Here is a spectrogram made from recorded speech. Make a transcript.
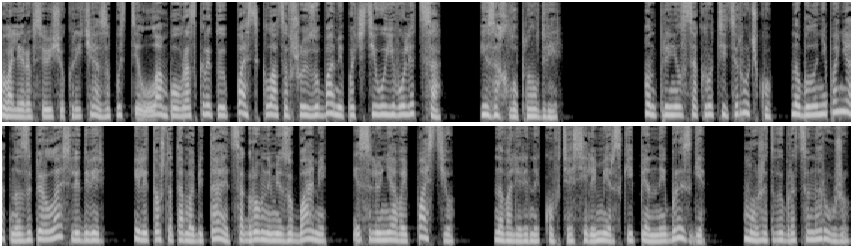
Валера все еще крича запустил лампу в раскрытую пасть, клацавшую зубами почти у его лица, и захлопнул дверь. Он принялся крутить ручку, но было непонятно, заперлась ли дверь или то, что там обитает с огромными зубами и слюнявой пастью, на Валериной кофте осели мерзкие пенные брызги, может выбраться наружу.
